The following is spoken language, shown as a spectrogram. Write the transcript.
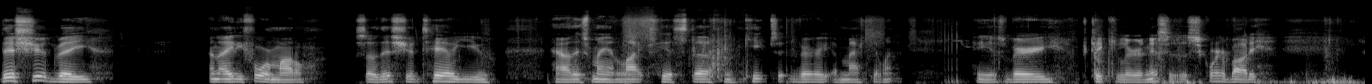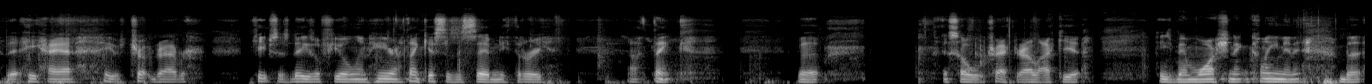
This should be an 84 model. So this should tell you how this man likes his stuff and keeps it very immaculate. He is very particular, and this is a square body that he had. He was a truck driver. Keeps his diesel fuel in here. I think this is a 73. I think. But this old tractor, I like it. He's been washing it and cleaning it, but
